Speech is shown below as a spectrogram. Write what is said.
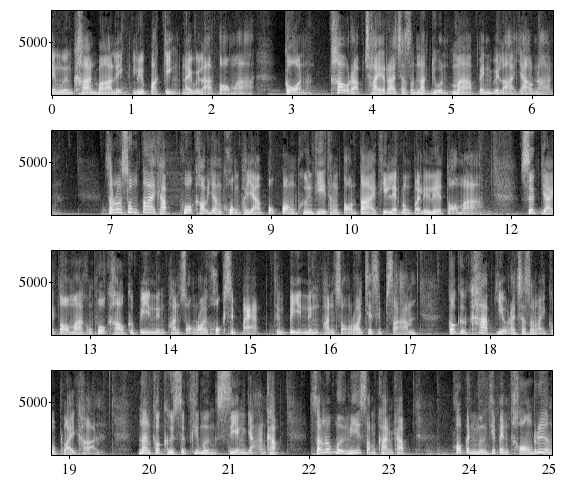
ยังเมืองคานบาลิก หรือปักกิ่งในเวลาต่อมาก่อน เข้ารับใช้ราชสำนักหยวนมาเป็นเวลายาวนานสำหรับซ่งใต้ครับ พวกเขายังคงพยายามปกป้องพื้นที่ทางตอนใต้ที่เล็กลงไปเรื่อยๆ ต่อมาศึกใหญ่ต่อมาของพวกเขาคือปี 1268 ถึงปี 1273 ก็คือคาบเกี่ยวรัชสมัยกุ๊ปไลคาน นั่นก็คือศึกที่เมืองเซียงหยางครับสำหรับเมืองนี้สำคัญครับ เพราะเป็นเมืองที่เป็นท้องเรื่อง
